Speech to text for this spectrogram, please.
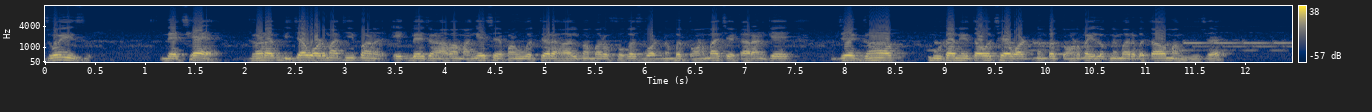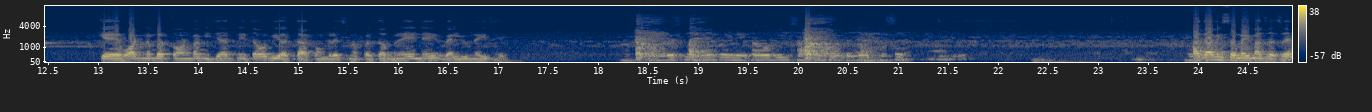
જોઈશ ને છે. ઘણા બીજા વોર્ડમાંથી પણ એક બે જણ આવવા માંગે છે પણ હું અત્યારે હાલમાં મારો ફોકસ વોર્ડ નંબર ત્રણમાં છે કારણ કે જે ઘણા મોટા નેતાઓ છે વોર્ડ નંબર ત્રણમાં એ લોકોને મારે બતાવવા માંગવું છે કે વોર્ડ નંબર ત્રણમાં બીજા નેતાઓ બી હતા કોંગ્રેસમાં પણ તમને એને વેલ્યુ નહીં થઈ કોંગ્રેસના અન્ય કોઈ નેતાઓ બી સાથે આવવા તૈયાર થશે? આગામી સમયમાં થશે.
